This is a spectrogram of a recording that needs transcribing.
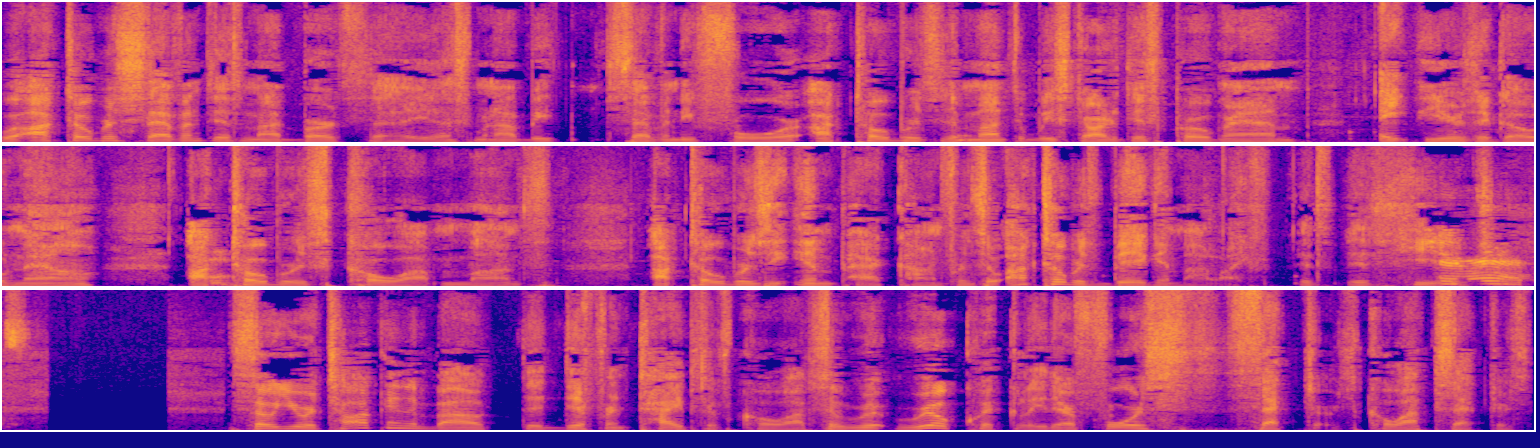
Well, October 7th is my birthday. That's when I'll be 74. October is the month that we started this program eight years ago now. October is co-op month. October is the Impact Conference. So October is big in my life. It's, it's huge. Sure is. So you were talking about the different types of co-ops. So re- real quickly, there are four s- sectors, co-op sectors.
